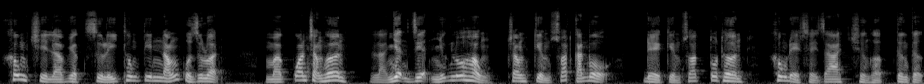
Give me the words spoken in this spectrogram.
không chỉ là việc xử lý thông tin nóng của dư luận, mà quan trọng hơn là nhận diện những lỗ hổng trong kiểm soát cán bộ để kiểm soát tốt hơn, không để xảy ra trường hợp tương tự.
